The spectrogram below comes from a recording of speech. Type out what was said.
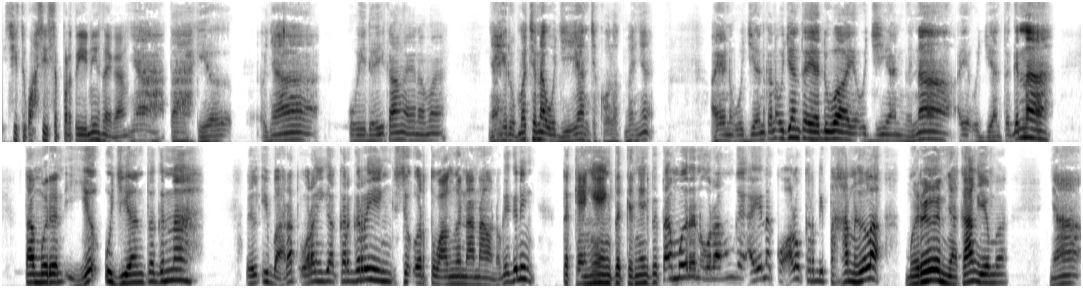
situasi seperti ini saya Kang? Nya tah kieu. Nya uwi deui Kang aya nama nya hirup mah cenah ujian cekolot mah nya aya nu ujian kan ujian teh aya dua aya ujian genah aya ujian tegenah. Tamuran ieu ujian tegenah. Lil ibarat orang iga keur gering seueur tuangeunna naon oge geuning teu kengeng teu kengeng teu tamuran urang ge ayeuna ku Allah keur ditahan heula. Meureun nya Kang ieu mah. Nya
